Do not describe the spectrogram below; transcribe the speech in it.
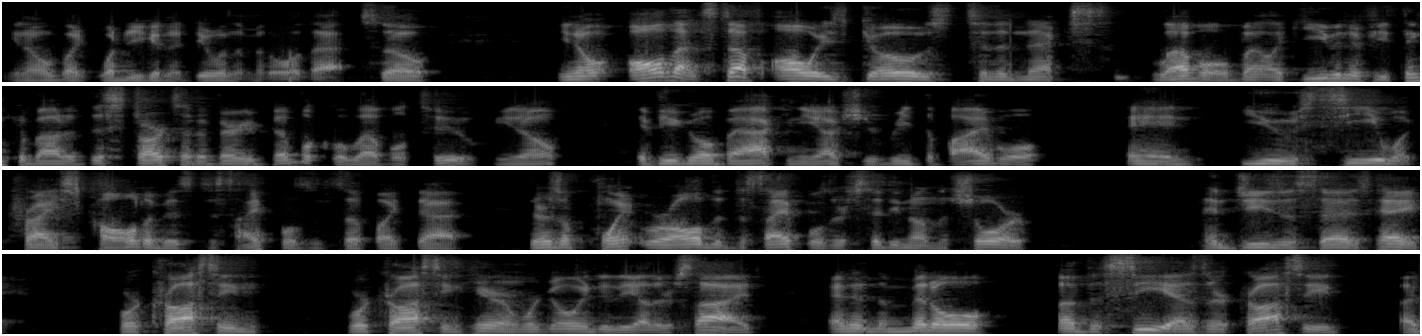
You know, like what are you going to do in the middle of that? So you know, all that stuff always goes to the next level. But like, even if you think about it, this starts at a very biblical level too. You know, if you go back and you actually read the Bible and you see what Christ called of his disciples and stuff like that, there's a point where all the disciples are sitting on the shore and Jesus says, Hey, we're crossing, we're crossing here and we're going to the other side. And in the middle of the sea, as they're crossing, a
